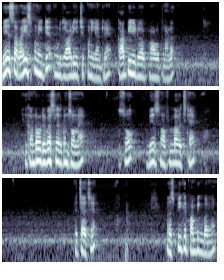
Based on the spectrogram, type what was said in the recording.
பேஸை ரைஸ் பண்ணிவிட்டு உங்களுக்கு ஆடியோ செக் பண்ணி காமிக்கிறேன். காப்பி ரைட் வர ப்ராப்ளத்தினால இது கண்ட்ரோல் ரிவர்ஸில் இருக்குன்னு சொன்னேன். ஸோ பேஸ் நான் ஃபுல்லாக வச்சுட்டேன். வச்சாச்சு. இப்போ ஸ்பீக்கர் பம்பிங் பாருங்கள்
